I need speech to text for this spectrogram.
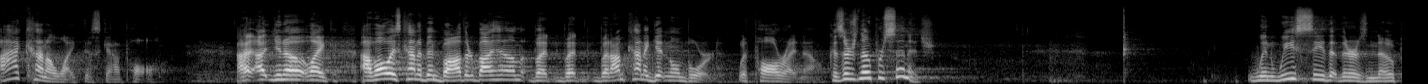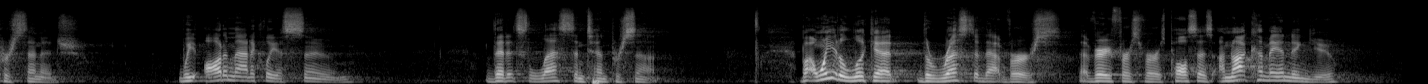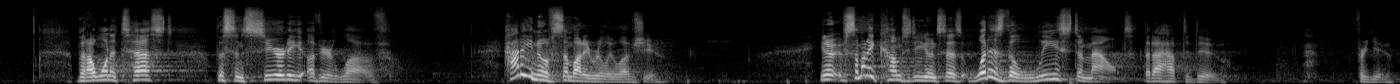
I kind of like this guy, Paul. I, I, you know, like I've always kind of been bothered by him, but, but, but I'm kind of getting on board with Paul right now because there's no percentage. When we see that there is no percentage, we automatically assume that it's less than 10%. But I want you to look at the rest of that verse, that very first verse. Paul says, I'm not commanding you, but I want to test the sincerity of your love. How do you know if somebody really loves you? You know, if somebody comes to you and says, What is the least amount that I have to do for you?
